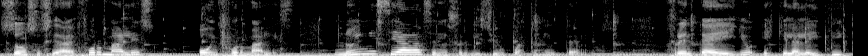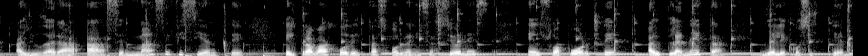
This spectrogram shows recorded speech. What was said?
son sociedades formales o informales, no iniciadas en el Servicio de Impuestos Internos. Frente a ello es que la ley PIC ayudará a hacer más eficiente el trabajo de estas organizaciones en su aporte al planeta y al ecosistema.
